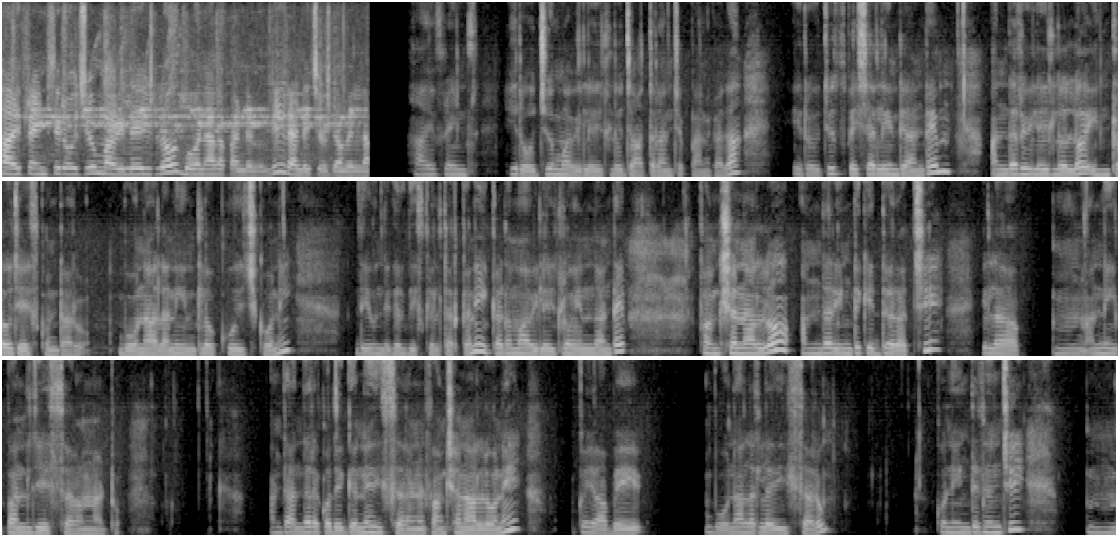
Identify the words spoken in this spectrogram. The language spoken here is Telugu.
హాయ్ ఫ్రెండ్స్ ఈరోజు మా విలేజ్లో బోనాల పండుగ ఉంది. రండి చూద్దాం వెళ్దాం. హాయ్ ఫ్రెండ్స్ ఈరోజు మా విలేజ్లో జాతర అని చెప్పాను కదా. ఈరోజు స్పెషల్ ఏంటి అంటే అందరు విలేజ్లలో ఇంట్లో చేసుకుంటారు. బోనాలని ఇంట్లో కూర్చుకొని దేవుని దగ్గరికి తీసుకెళ్తారు. కానీ ఇక్కడ మా విలేజ్లో ఏంటంటే ఫంక్షన్ హాల్లో అందరు ఇంటికి ఇద్దరు వచ్చి ఇలా అన్ని పనులు చేస్తారు అన్నట్టు అంటే అందరు ఒక దగ్గరనే తీస్తారు అన్నట్టు ఫంక్షన్ హాల్లోనే ఒక యాభై బోనాలు అట్లా తీస్తారు. కొన్ని ఇంటి నుంచి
